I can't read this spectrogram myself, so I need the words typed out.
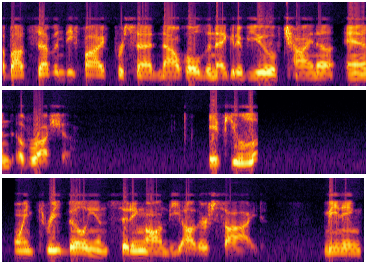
about 75% now hold a negative view of China and of Russia. If you look 0.3 billion sitting on the other side, meaning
